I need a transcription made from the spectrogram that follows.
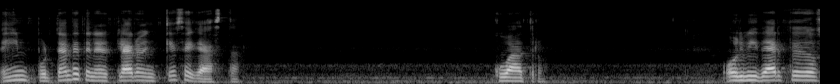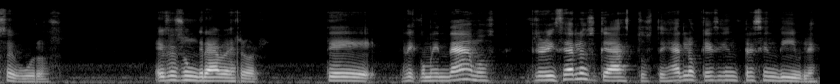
Es importante tener claro en qué se gasta. 4 olvidarte de los seguros. Eso es un grave error. Te recomendamos priorizar los gastos, dejar lo que es imprescindible.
